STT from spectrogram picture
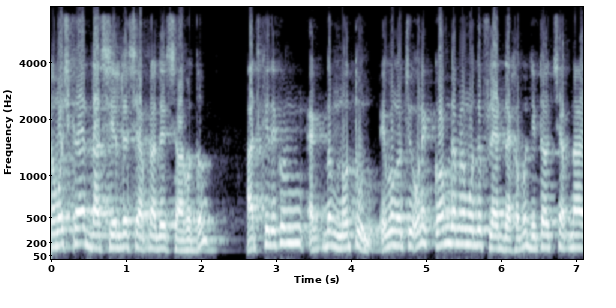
নমস্কার, দাস রিয়েলটার্সে আপনাদের স্বাগত। আজকে দেখুন একদম নতুন এবং হচ্ছে অনেক কম দামের মধ্যে ফ্ল্যাট দেখাবো, যেটা হচ্ছে আপনার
